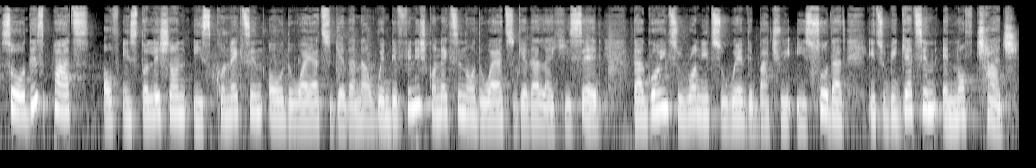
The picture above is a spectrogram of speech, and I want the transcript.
So this part of installation is connecting all the wire together. Now when they finish connecting all the wire together like he said they're going to run it to where the battery is so that it will be getting enough charge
